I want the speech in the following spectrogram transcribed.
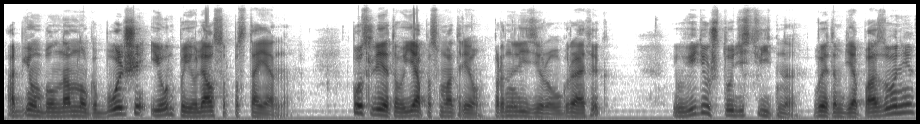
объем был намного больше и он появлялся постоянно. После этого я посмотрел, проанализировал график и увидел, что действительно в этом диапазоне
